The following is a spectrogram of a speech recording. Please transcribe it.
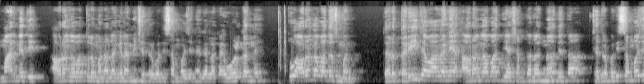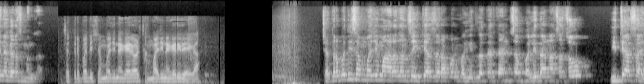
मारण्यात येईल. औरंगाबाद तुला म्हणावं लागेल आम्ही छत्रपती संभाजीनगरला काही ओळखत नाही. तू औरंगाबादच म्हण. तर तरी त्या वाघाने औरंगाबाद या शब्दाला न देता छत्रपती संभाजीनगरच म्हणला. छत्रपति संभाजीनगर और संभाजीनगर ही रहेगा छत्रपती संभाजी महाराजांचा इतिहास जर आपण बघितला तर त्यांचा बलिदानाचा जो इतिहास आहे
